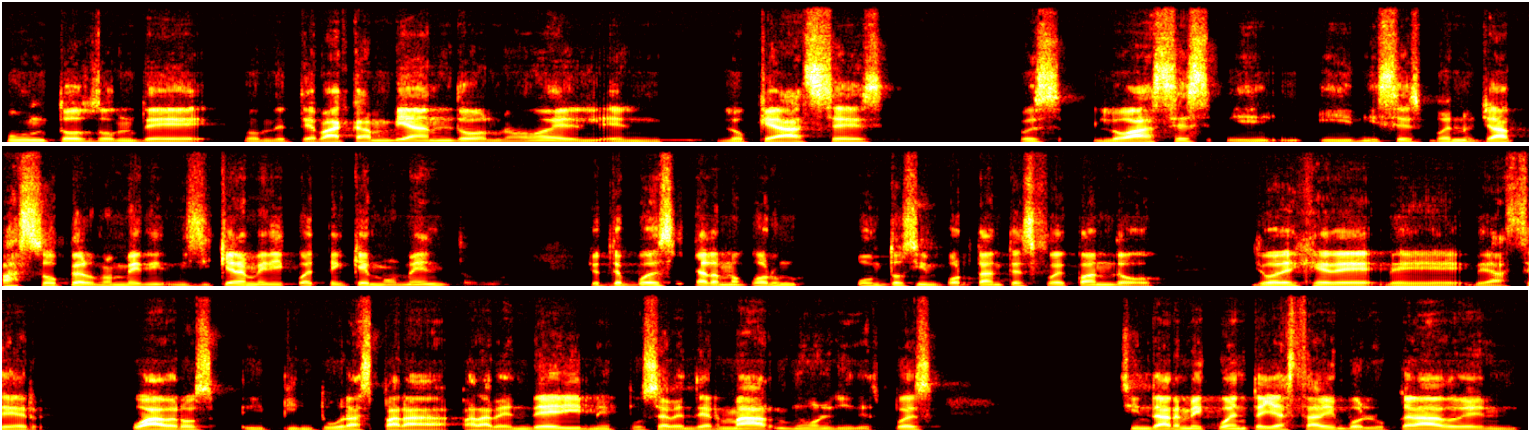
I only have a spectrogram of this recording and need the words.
puntos donde, donde te va cambiando, ¿no? El, lo que haces, pues lo haces y, dices, bueno, ya pasó, pero no me ni siquiera me di cuenta en qué momento, ¿no? Yo te puedo decir que a lo mejor un, puntos importantes fue cuando yo dejé de, de, hacer cuadros y pinturas para, para vender y me puse a vender mármol y después, sin darme cuenta, ya estaba involucrado en,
